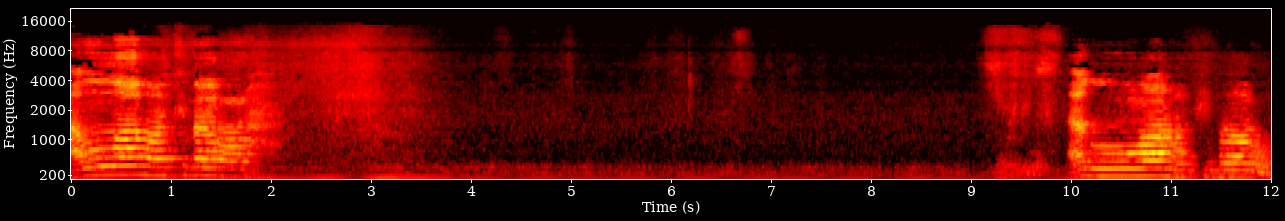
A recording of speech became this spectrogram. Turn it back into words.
الله أكبر. الله أكبر.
